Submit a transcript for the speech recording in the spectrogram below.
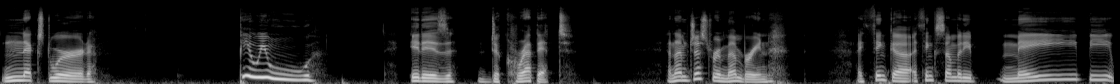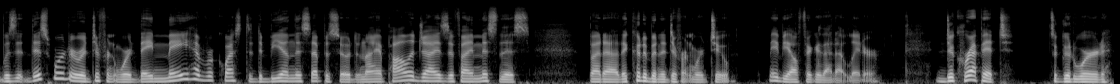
Next word Pew! It is decrepit. And I'm just remembering, I think uh, I think somebody maybe was it this word or a different word? They may have requested to be on this episode, and I apologize if I missed this, but uh, they could have been a different word too. Maybe I'll figure that out later. Decrepit, It's a good word.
